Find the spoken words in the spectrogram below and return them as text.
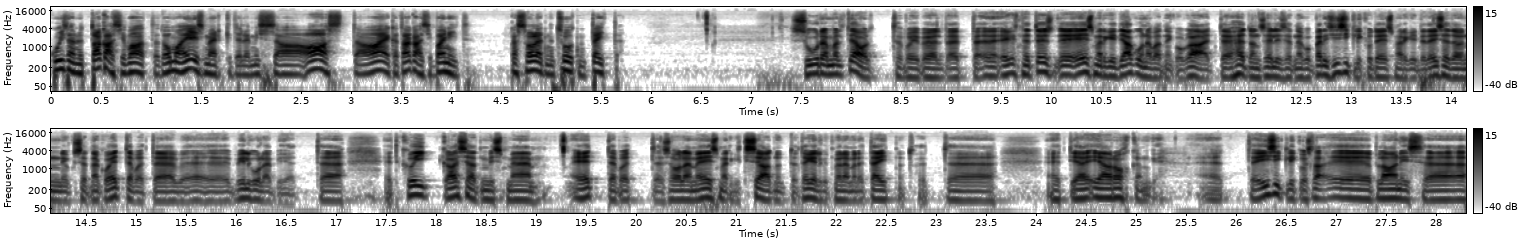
kui sa nüüd tagasi vaatad oma eesmärkidele, mis sa aasta aega tagasi panid, kas sa oled need suutnud täita? Suuremalt jaolt võib öelda, et eh, eks need töös, eesmärgid jagunevad nagu ka, et ühed on sellised nagu päris isiklikud eesmärgid ja teised on niisugused nagu ettevõtte eh, pilgu läbi, et eh, et kõik asjad, mis me ettevõttes oleme eesmärgiks seadnud, tegelikult me oleme need täitnud, et et ja, ja rohkemgi, et et isiklikus e, plaanis äh,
